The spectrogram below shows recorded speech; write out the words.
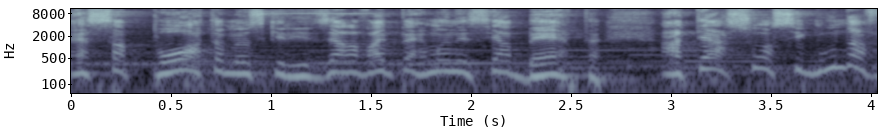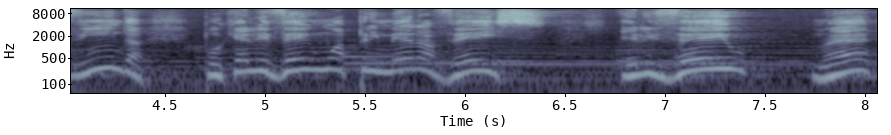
Essa porta, meus queridos, ela vai permanecer aberta até a sua segunda vinda, porque ele veio uma primeira vez. Ele veio não é?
